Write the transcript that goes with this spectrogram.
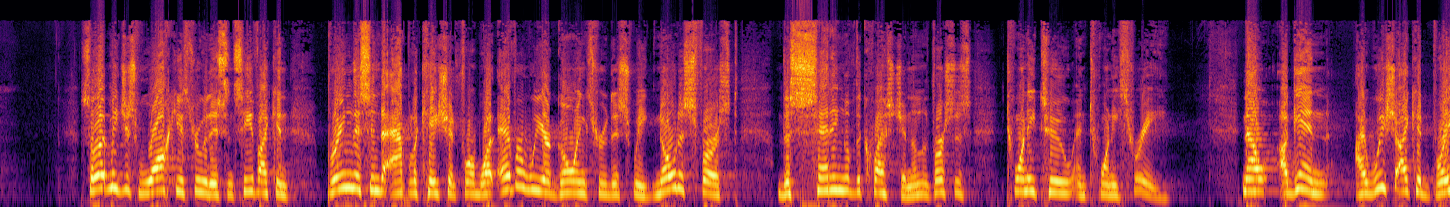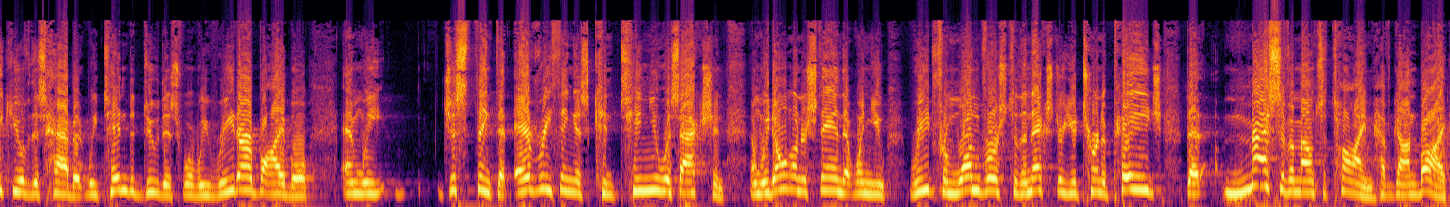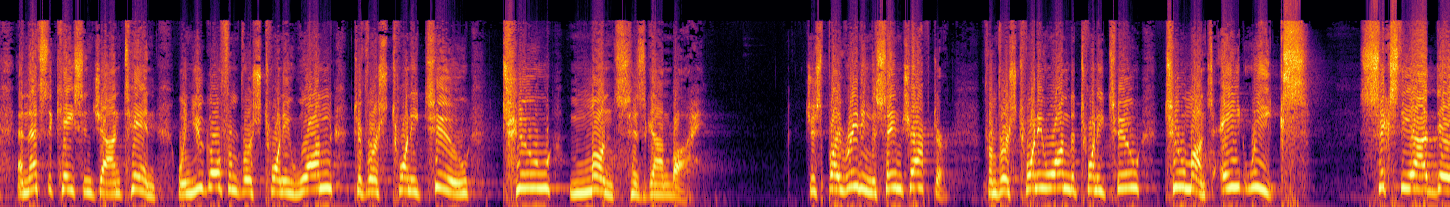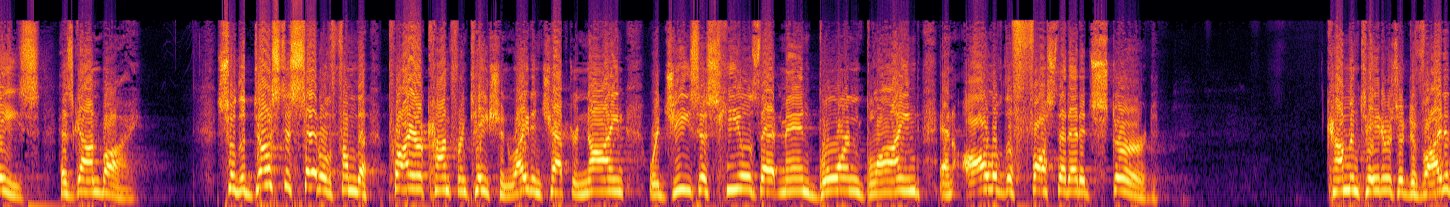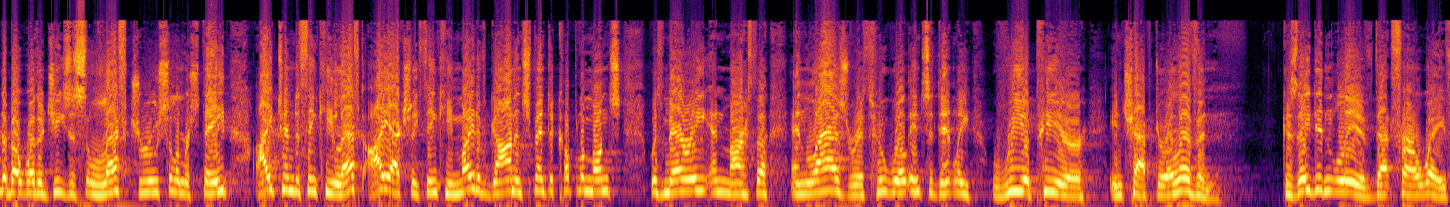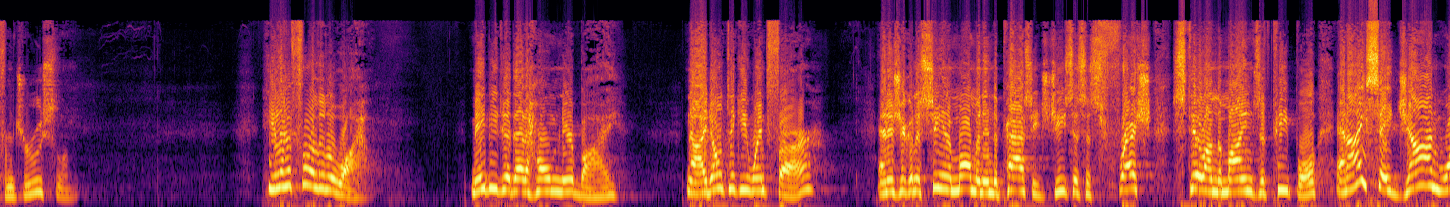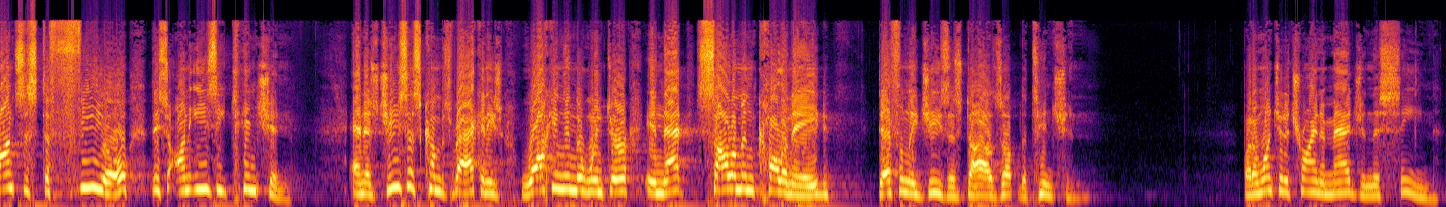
So let me just walk you through this and see if I can bring this into application for whatever we are going through this week. Notice first the setting of the question in verses 22 and 23. Now, again, I wish I could break you of this habit. We tend to do this where we read our Bible and we just think that everything is continuous action. And we don't understand that when you read from one verse to the next or you turn a page, that massive amounts of time have gone by. And that's the case in John 10. When you go from verse 21 to verse 22, two months has gone by. Just by reading the same chapter. From verse 21 to 22, two months, eight weeks. 60 odd days has gone by. So the dust is settled from the prior confrontation, right in chapter 9, where Jesus heals that man born blind and all of the fuss that had stirred. Commentators are divided about whether Jesus left Jerusalem or stayed. I tend to think he left. I actually think he might have gone and spent a couple of months with Mary and Martha and Lazarus, who will incidentally reappear in chapter 11, because they didn't live that far away from Jerusalem. He left for a little while, maybe to that home nearby. Now, I don't think he went far. And as you're going to see in a moment in the passage, Jesus is fresh still on the minds of people. And I say John wants us to feel this uneasy tension. And as Jesus comes back and he's walking in the winter in that Solomon colonnade, definitely Jesus dials up the tension. But I want you to try and imagine this scene.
